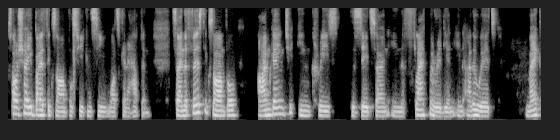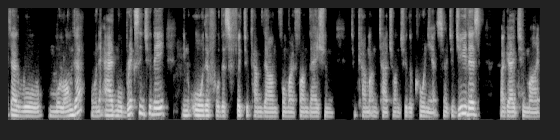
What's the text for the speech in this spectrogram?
So I'll show you both examples so you can see what's going to happen. So in the first example, I'm going to increase the Z zone in the flat meridian. In other words, make that wall more longer. I want to add more bricks into there in order for this foot to come down for my foundation to come and touch onto the cornea. So to do this, I go to my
